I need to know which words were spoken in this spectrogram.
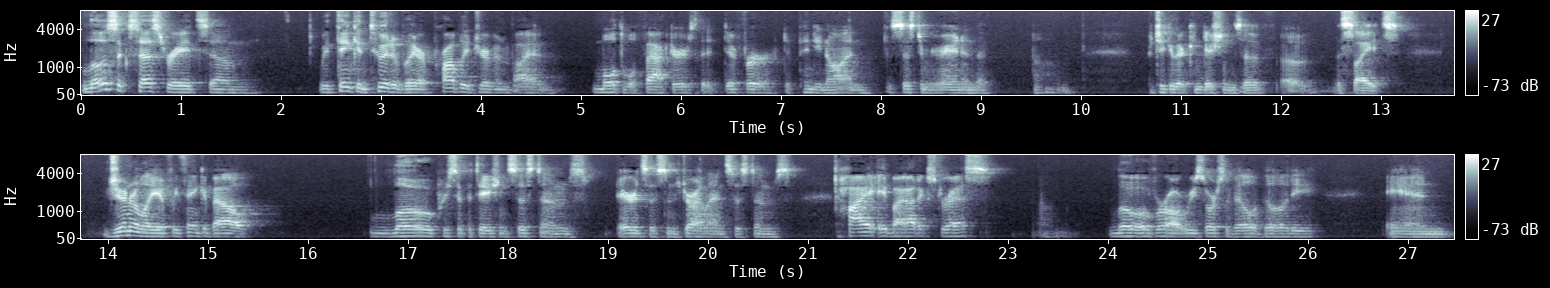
Low success rates, um, we think intuitively, are probably driven by multiple factors that differ depending on the system you're in and the um, particular conditions of, of the sites. Generally, if we think about low precipitation systems, arid systems, dryland systems, high abiotic stress, um, low overall resource availability, and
